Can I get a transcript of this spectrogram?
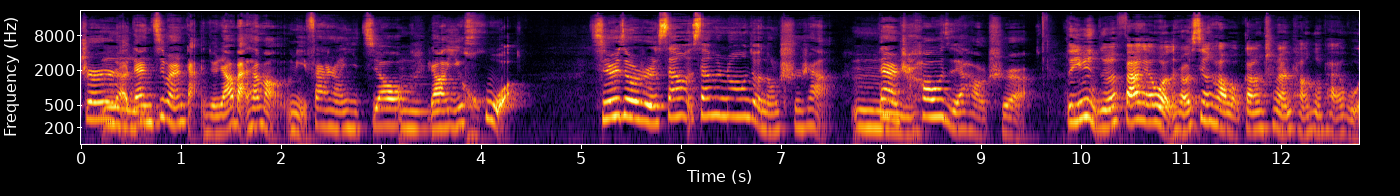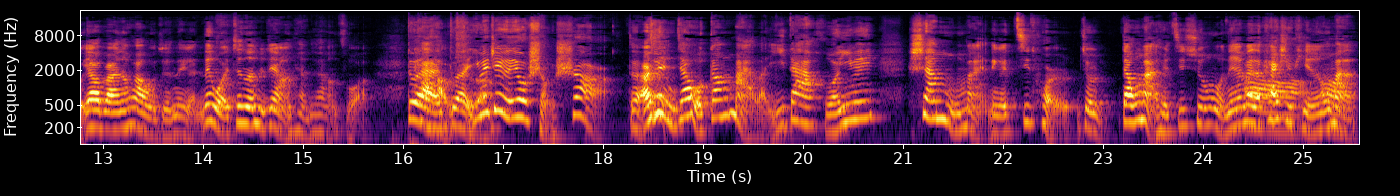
汁儿的，但是基本上打进去，然后把它往米饭上一浇，然后一和。其实就是三三分钟就能吃上，嗯，但是超级好吃。对，因为你昨天发给我的时候，幸好我刚吃完糖醋排骨，要不然的话，我觉得那个那我真的是这两天就想做。对对，因为这个又省事儿。对，而且你知道我刚买了一大盒，因为山姆买那个鸡腿儿，就但我买的是鸡胸。我那天为了拍视频，我买了。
